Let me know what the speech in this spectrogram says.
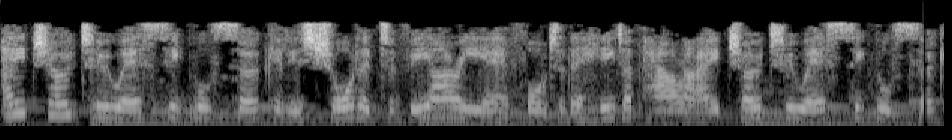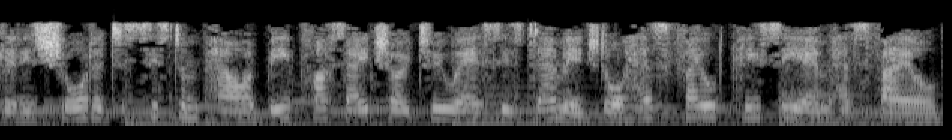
HO2S signal circuit is shorted to VREF or to the heater power HO2S signal circuit is shorted to system power B plus HO2S is damaged or has failed PCM has failed.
